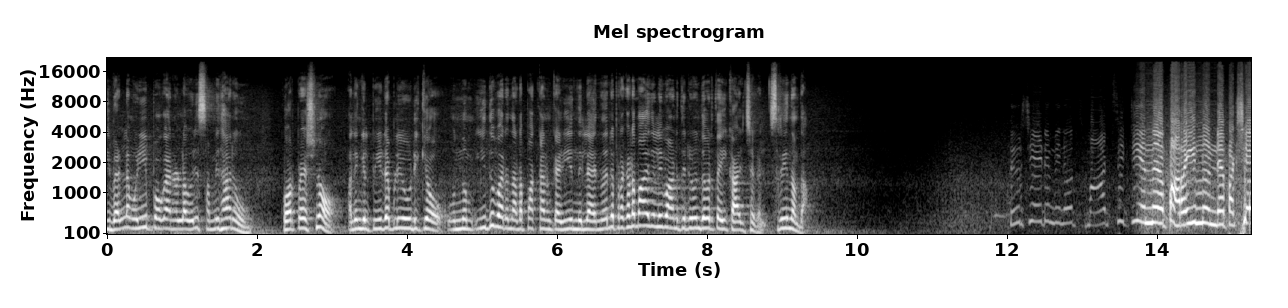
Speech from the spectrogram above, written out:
ഈ വെള്ളം ഒഴുകിപ്പോകാനുള്ള ഒരു സംവിധാനവും കോർപ്പറേഷനോ അല്ലെങ്കിൽ പി ഡബ്ല്യു ഡിക്കോ ഒന്നും ഇതുവരെ നടപ്പാക്കാൻ കഴിയുന്നില്ല എന്നതിന്റെ പ്രകടമായ തെളിവാണ് തിരുവനന്തപുരത്തെ ഈ കാഴ്ചകൾ. ശ്രീനന്ദ. തീർച്ചയായിട്ടും വിനോദ് സ്മാർട്ട് സിറ്റി എന്ന് പറയുന്നുണ്ട്. പക്ഷേ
